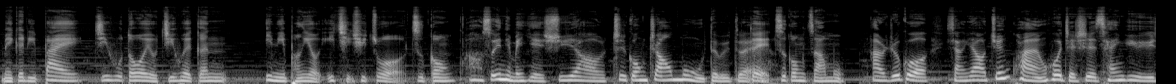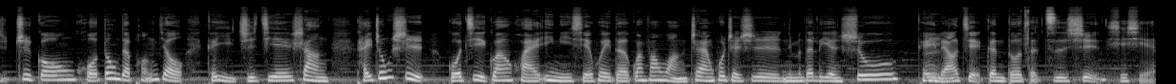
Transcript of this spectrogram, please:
每个礼拜几乎都会有机会跟。印尼朋友一起去做志工哦，所以你们也需要志工招募，对不对？对，志工招募。好，如果想要捐款或者是参与志工活动的朋友，可以直接上台中市国际关怀印尼协会的官方网站，或者是你们的脸书，可以了解更多的资讯。嗯，谢谢。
